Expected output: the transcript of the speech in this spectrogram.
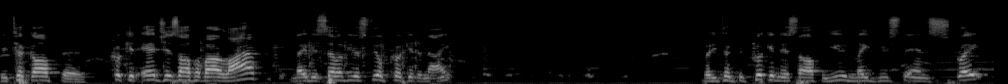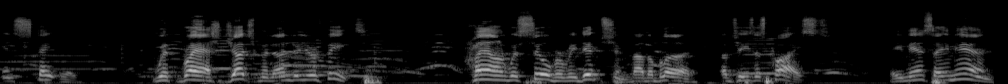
He took off the crooked edges off of our life. Maybe some of you are still crooked tonight. But He took the crookedness off of you and made you stand straight and stately with brass judgment under your feet, crowned with silver redemption by the blood of Jesus Christ. Amen. Say amen.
